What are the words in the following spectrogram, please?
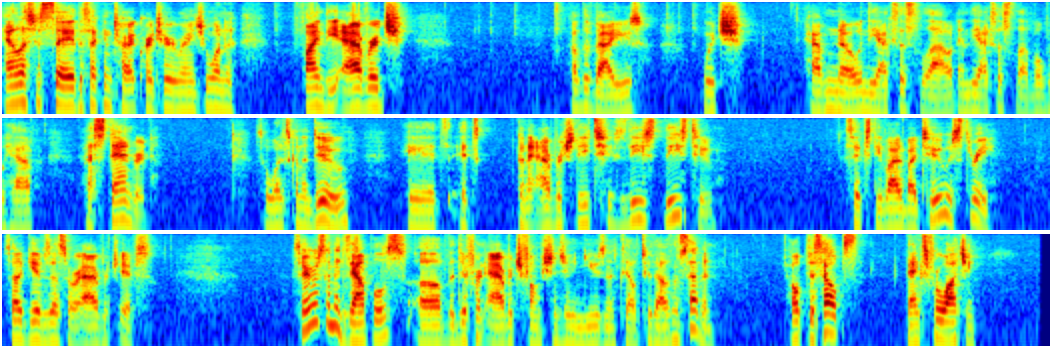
And let's just say the second criteria range we want to find the average of the values which have no in the access allowed and the access level we have as standard. So what it's going to do is it's going to average these two, these these two. 6 divided by 2 is 3. So that gives us our average ifs. So here are some examples of the different average functions you can use in Excel 2007. Hope this helps. Thanks for watching.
